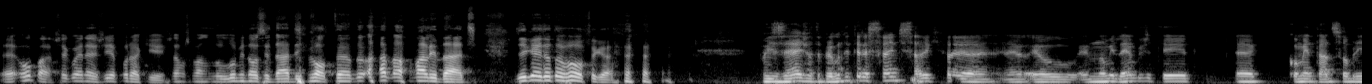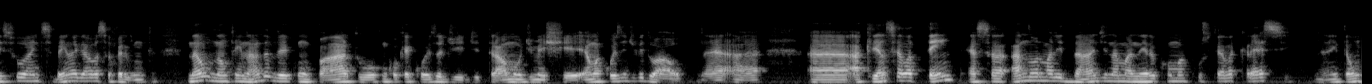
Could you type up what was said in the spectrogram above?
É, opa, chegou energia por aqui. Estamos com a luminosidade voltando à normalidade. Diga aí, doutor Wolfgang. Pois é, Jota, pergunta interessante, sabe que é, eu, eu não me lembro de ter é, comentado sobre isso antes. Bem legal essa pergunta. Não, não tem nada a ver com o parto ou com qualquer coisa de, de trauma ou de mexer. É uma coisa individual, né? A, a criança ela tem essa anormalidade na maneira como a costela cresce. Né? Então,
